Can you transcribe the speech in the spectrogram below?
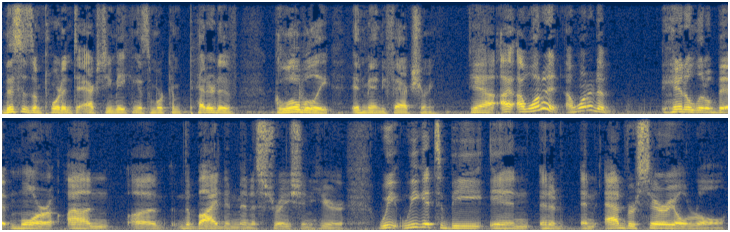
This is important to actually making us more competitive globally in manufacturing. Yeah, I, I wanted I wanted to hit a little bit more on uh, the Biden administration here. We we get to be in, an adversarial role,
